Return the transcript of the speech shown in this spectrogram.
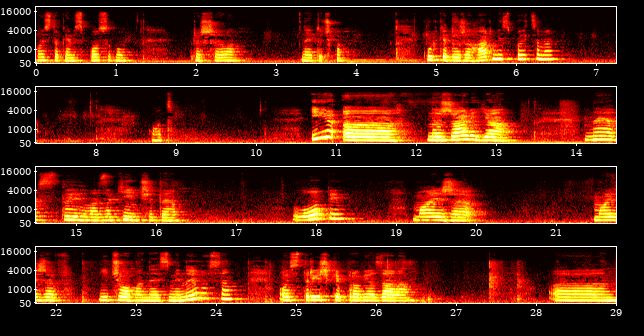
ось таким способом пришила ниточку. Кульки дуже гарні спицями. От. І, е, на жаль, я не встигла закінчити лопі, майже, майже нічого не змінилося. Ось трішки пров'язала. Е,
